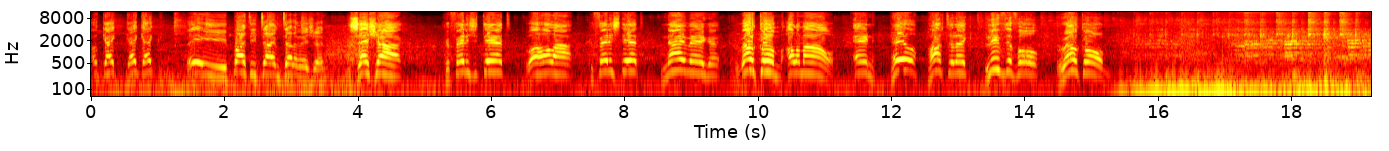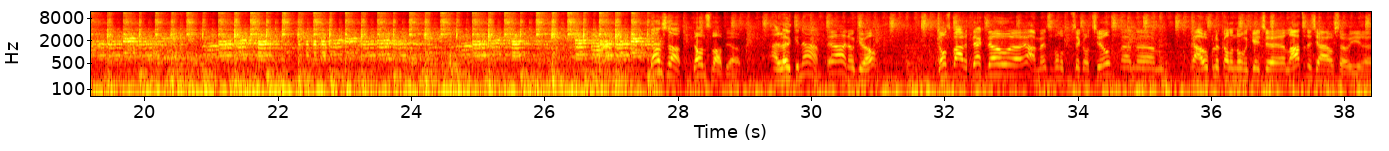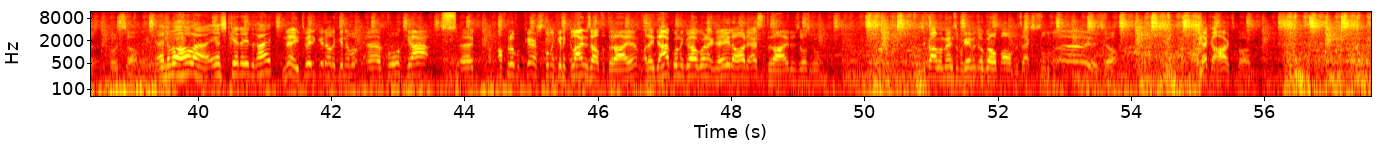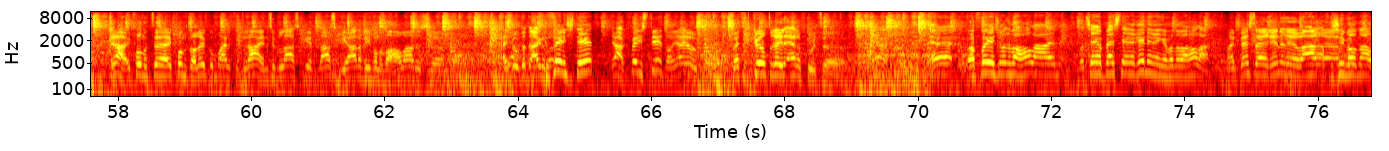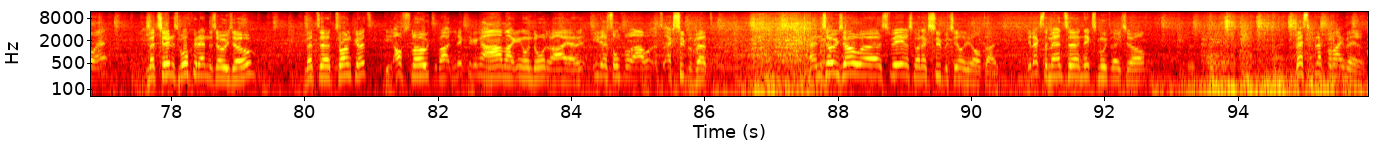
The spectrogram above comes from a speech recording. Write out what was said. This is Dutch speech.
Oh, kijk, kijk, kijk. Hey, Party Time Television. Zes jaar. Gefeliciteerd, Walhalla. Gefeliciteerd, Nijmegen. Welkom allemaal. En heel hartelijk, liefdevol welkom. Danslab. Danslab, ja. Ah, leuke naam. Ja, dankjewel. Dansbare techno, eh, ja, mensen vonden het op zich wel chill. En ehm, ja, hopelijk kan het nog een keertje later dit jaar of zo hier uh, grote zaal. En de Walhalla, eerste keer dat je draait? Nee, tweede keer dat ik in een, uh, vorig jaar, afgelopen kerst, stond ik in een kleine zaal te draaien. Alleen daar kon ik wel gewoon echt hele harde essen draaien, dus dat was gewoon... Dus er kwamen mensen op een gegeven moment ook wel op af. Dus echt stonden van, eh, weet je wel. Lekker hard gewoon. Ja, ik vond, het, uh, ik vond het wel leuk om eigenlijk te draaien. Het is ook de laatste keer, de laatste verjaardag hier van de Valhalla. Dus, uh, en ik hoop dat eigenlijk... Gefeliciteerd! Ja, gefeliciteerd man, jij ook. Met het culturele erfgoed. Uh. Ja. wat vond je van de Valhalla en wat zijn jouw beste herinneringen van de Valhalla? Mijn beste herinneringen waren... Afgezien wel nou hè? Met Zeunus Wochenende sowieso. Met Trunkert, die afsloot, waar het lichten gingen aan, maar ging gewoon doordraaien. Iedereen stond voor avond, het is echt super vet. En sowieso, uh, de sfeer is gewoon echt super chill hier altijd. Relaxte mensen, niks moet, weet je wel. Dus. Beste plek van Nijmegen.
